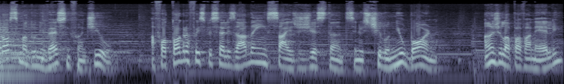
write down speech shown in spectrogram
Próxima do universo infantil, a fotógrafa especializada em ensaios de gestantes no estilo newborn, Angela Pavanelli,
